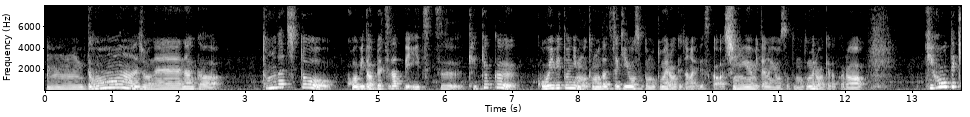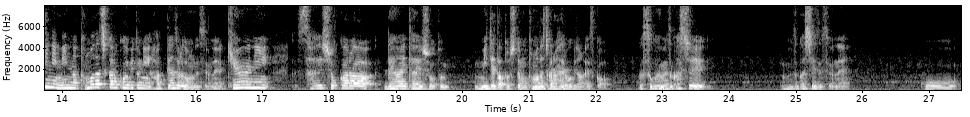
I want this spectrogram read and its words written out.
うーんどうなんでしょうね。なんか友達と恋人は別だって言いつつ結局恋人にも友達的要素と求めるわけじゃないですか。親友みたいな要素と求めるわけだから。基本的にみんな友達から恋人に発展すると思うんですよね。急に最初から恋愛対象と見てたとしても友達から入るわけじゃないですか。すごい難しい。難しいですよね。こう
